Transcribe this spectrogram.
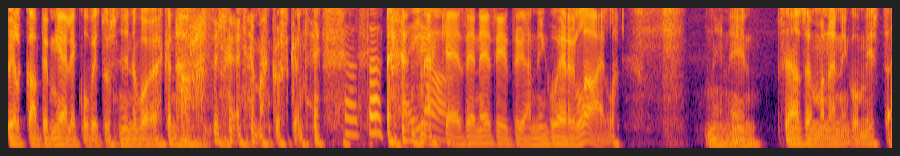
vilkkaampi mielikuvitus, niin ne voi ehkä nauraa sille enemmän, koska ne Se on totta, joo. näkee sen esiintyjän niinku eri lailla. Niin, niin se on semmoinen, niinku mistä,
